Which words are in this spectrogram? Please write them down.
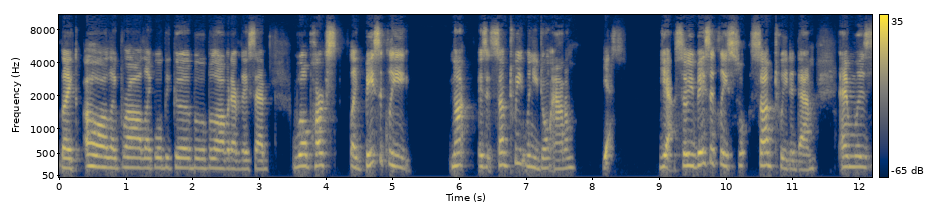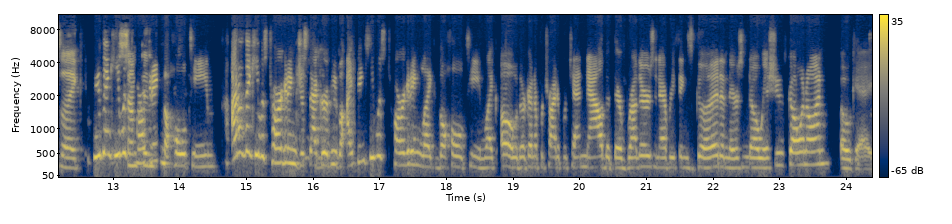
like, oh, like, bra, like, we'll be good, blah, blah, blah, whatever they said. Will Parks, like, basically, not, is it subtweet when you don't add him? yes. Yeah, so he basically su- subtweeted them and was like, Do you think he was Something- targeting the whole team? I don't think he was targeting just that group of people. I think he was targeting like the whole team. Like, oh, they're gonna try to pretend now that they're brothers and everything's good and there's no issues going on. Okay.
